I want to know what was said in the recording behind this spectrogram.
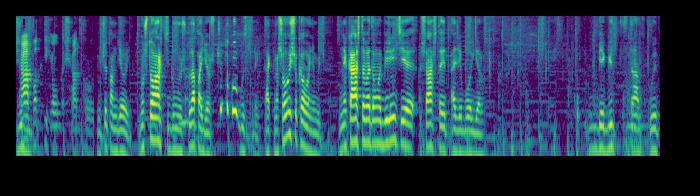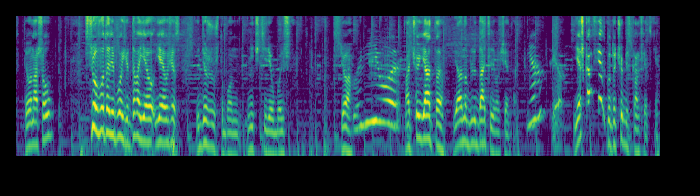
Ща под елка, ща открою. Ну что там делать? Ну что, Арти, думаешь, куда пойдешь? Что такой быстрый? Так, нашел еще кого-нибудь? Мне кажется, в этом лабиринте шастает алиблогер. Бегает, странствует. Ты его нашел? Все, вот алиблогер. Давай, я, я его сейчас Задержу, чтобы он не читерил больше. Все. А чё я-то? Я наблюдатель вообще-то. Я застрял. Ешь конфетку, то чё без конфетки?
